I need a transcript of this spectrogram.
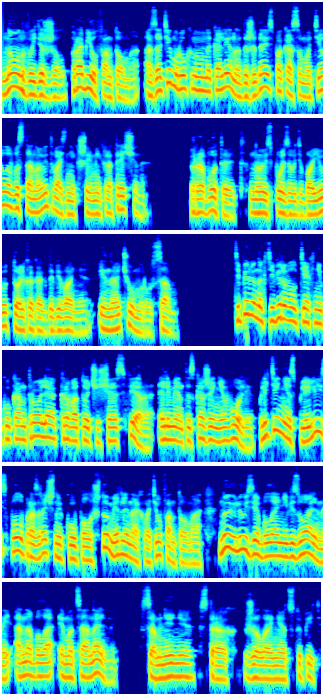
Но он выдержал, пробил фантома, а затем рухнул на колено, дожидаясь, пока само тело восстановит возникшие микротрещины. Работает, но использовать в бою только как добивание, иначе умру сам. Теперь он активировал технику контроля «Кровоточащая сфера», элемент искажения воли. Плетения сплелись в полупрозрачный купол, что медленно охватил фантома. Но иллюзия была не визуальной, она была эмоциональной. Сомнение, страх, желание отступить.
